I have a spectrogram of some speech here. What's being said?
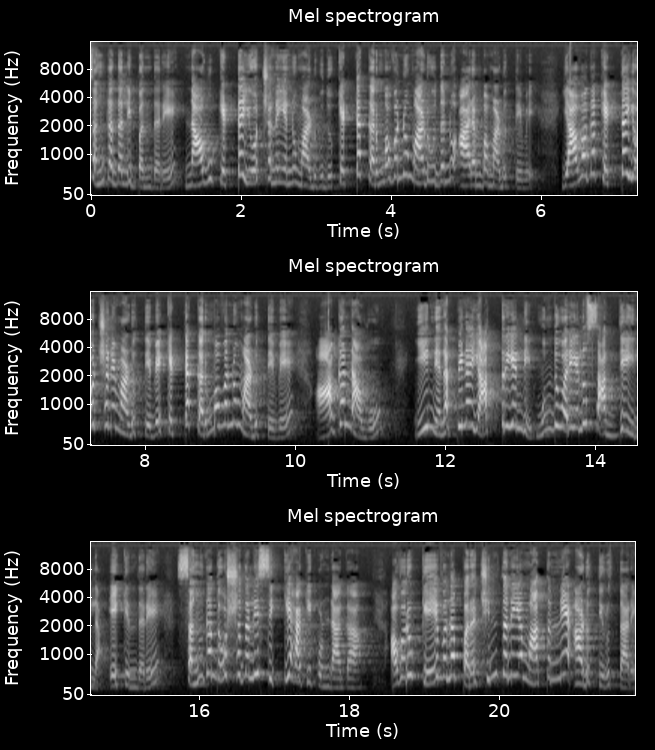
ಸಂಘದಲ್ಲಿ ಬಂದರೆ ನಾವು ಕೆಟ್ಟ ಯೋಚನೆಯನ್ನು ಮಾಡುವುದು, ಕೆಟ್ಟ ಕರ್ಮವನ್ನು ಮಾಡುವುದನ್ನು ಆರಂಭ ಮಾಡುತ್ತೇವೆ. ಯಾವಾಗ ಕೆಟ್ಟ ಯೋಚನೆ ಮಾಡುತ್ತೇವೆ, ಕೆಟ್ಟ ಕರ್ಮವನ್ನು ಮಾಡುತ್ತೇವೆ, ಆಗ ನಾವು ಈ ನೆನಪಿನ ಯಾತ್ರೆಯಲ್ಲಿ ಮುಂದುವರಿಯಲು ಸಾಧ್ಯ ಇಲ್ಲ. ಏಕೆಂದರೆ ಸಂಘದೋಷದಲ್ಲಿ ಸಿಕ್ಕಿ ಹಾಕಿಕೊಂಡಾಗ ಅವರು ಕೇವಲ ಪರಚಿಂತನೆಯ ಮಾತನ್ನೇ ಆಡುತ್ತಿರುತ್ತಾರೆ.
